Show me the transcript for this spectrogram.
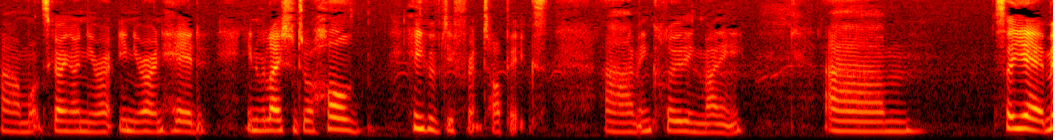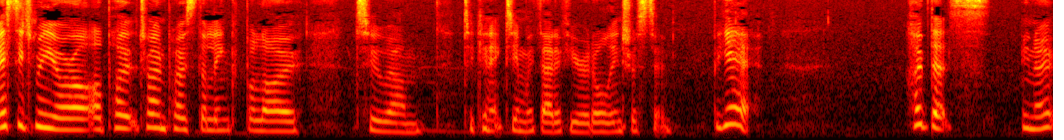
um, what's going on in your, in your own head in relation to a whole heap of different topics um, including money. Um, so yeah, message me or I'll, I'll po- try and post the link below to um, to connect in with that if you're at all interested. But yeah, hope that's you know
